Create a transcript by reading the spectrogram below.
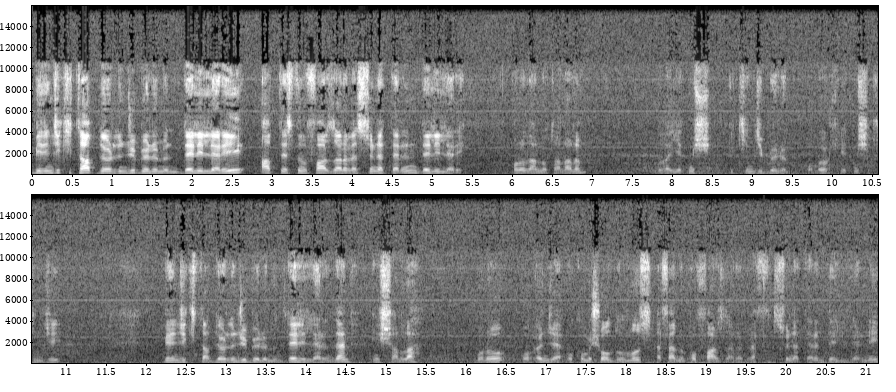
birinci kitap dördüncü bölümün delilleri, abdestin farzları ve sünnetlerinin delilleri. Onu da not alalım. Bu da 72. bölüm olur. 72. birinci kitap dördüncü bölümün delillerinden inşallah bunu o önce okumuş olduğumuz efendim o farzların ve sünnetlerin delillerini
